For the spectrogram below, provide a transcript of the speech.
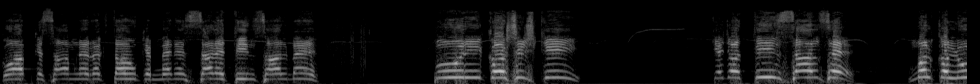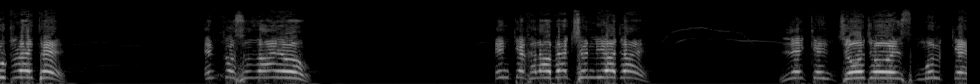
کو آپ کے سامنے رکھتا ہوں کہ میں نے ساڑھے تین سال میں پوری کوشش کی کہ جو تیس سال سے ملک کو لوٹ رہے تھے، ان کو سزائیں ہوں، ان کے خلاف ایکشن لیا جائے۔ لیکن جو جو اس ملک کے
